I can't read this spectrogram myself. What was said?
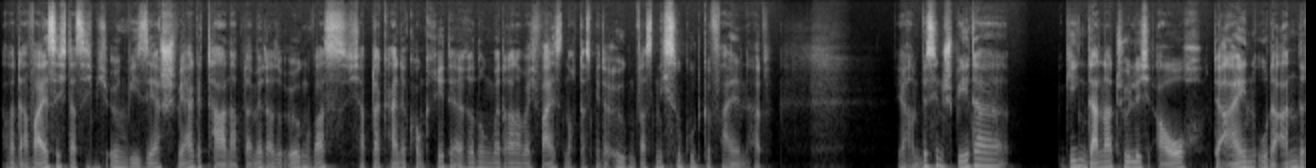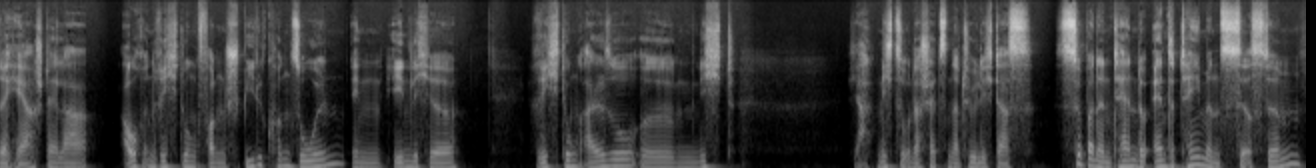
Aber da weiß ich, dass ich mich irgendwie sehr schwer getan habe damit. Also irgendwas, ich habe da keine konkrete Erinnerung mehr dran, aber ich weiß noch, dass mir da irgendwas nicht so gut gefallen hat. Ja, ein bisschen später ging dann natürlich auch der ein oder andere Hersteller auch in Richtung von Spielkonsolen, in ähnliche Richtung also. Äh, nicht, ja, nicht zu unterschätzen natürlich das Super Nintendo Entertainment System,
